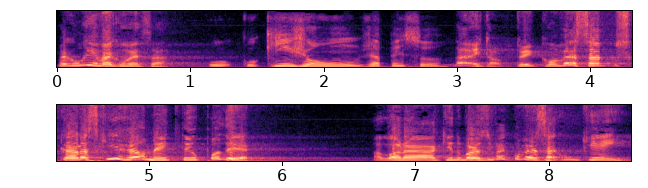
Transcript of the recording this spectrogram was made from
Mas com quem vai conversar? O, o Kim Jong-un, já pensou? Não, então, tem que conversar com os caras que realmente têm o poder. Agora, aqui no Brasil, vai conversar com quem?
